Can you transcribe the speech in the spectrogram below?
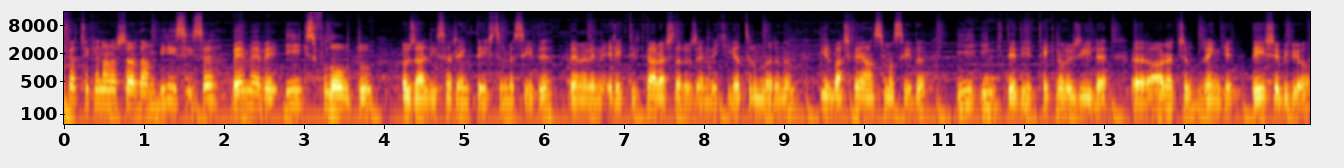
Dikkat çeken araçlardan birisi ise BMW iX Flow'du. Özelliği ise renk değiştirmesiydi. BMW'nin elektrikli araçlar üzerindeki yatırımlarının bir başka yansımasıydı. E-Ink dediği teknolojiyle e, aracın rengi değişebiliyor.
